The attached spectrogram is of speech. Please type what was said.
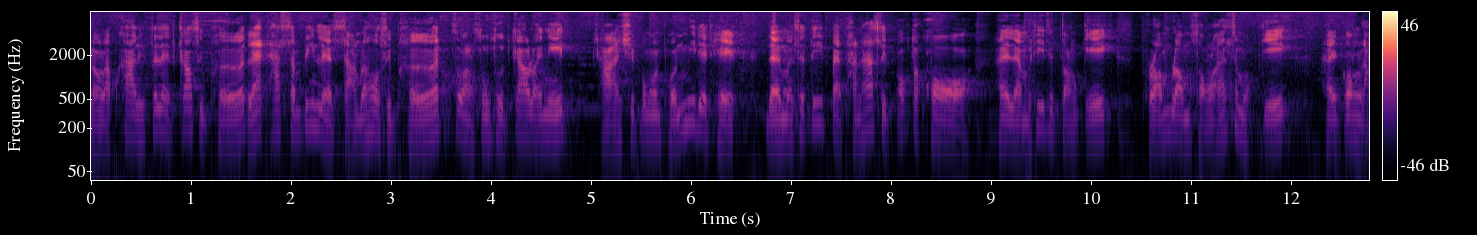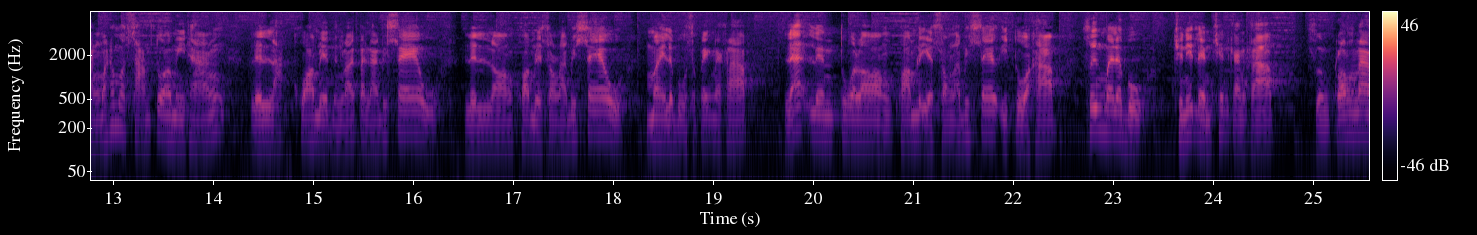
รองรับค่า refresh 90 Hz และ Touch Sampling Rate 360 Hz สว่างสูงสุด 900 นิตใช้ชิปประมวลผล MediaTek Dimensity 8050 Octa Core ให้แรมที่ 12 g b พร้อมรอม 256 g b ให้กล้องหลังมาทั้งหมด 3 ตัวมีทั้ง เลนส์หลักความละเอียด 108 ล้านพิกเซล เลนส์รองความละเอียด 2 ล้านพิกเซล ไม่ระบุสเปคนะครับ และเลนส์ตัวรองความละเอียด 2 ล้านพิกเซลอีกตัวครับ ซึ่งไม่ระบุชนิดเลนส์เช่นกันครับ ส่วนกล้องหน้า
